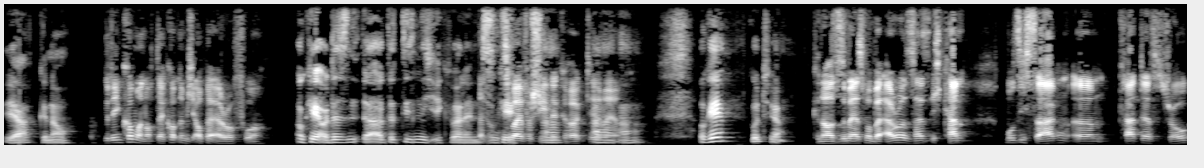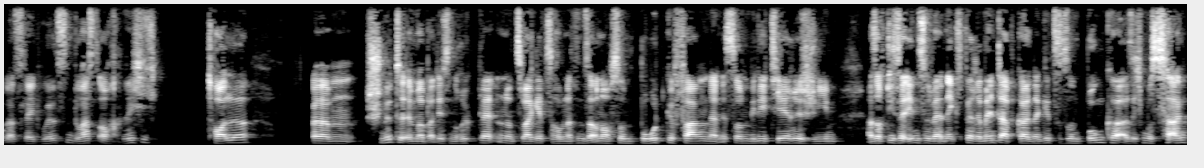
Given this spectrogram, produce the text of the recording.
Ja, genau. Zu den kommen wir noch, der kommt nämlich auch bei Arrow vor. Okay, aber das sind, die sind nicht äquivalent. Das sind okay. zwei verschiedene aha, Charaktere, aha, ja. aha. Okay, gut, ja. Genau, also sind wir erstmal bei Arrow. Das heißt, ich kann, muss ich sagen, ähm, gerade der Stroke als Slade Wilson, du hast auch richtig tolle ähm, Schnitte immer bei diesen Rückblenden. Und zwar geht es darum, da sind sie auch noch so ein Boot gefangen, dann ist so ein Militärregime. Also auf dieser Insel werden Experimente abgehalten, da gibt es so einen Bunker. Also ich muss sagen,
